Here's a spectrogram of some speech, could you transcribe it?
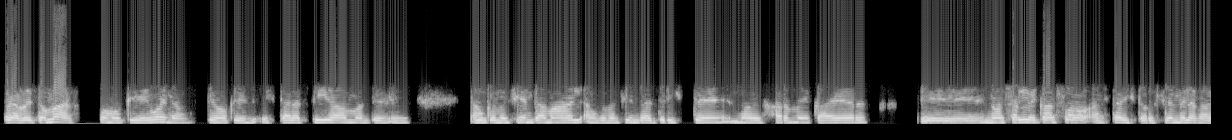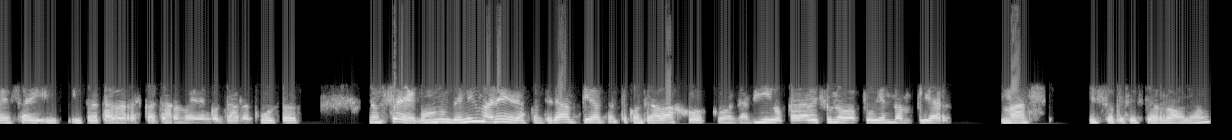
para retomar, como que bueno, tengo que estar activa, mantener, aunque me sienta mal, aunque me sienta triste, no dejarme caer, eh, no hacerle caso a esta distorsión de la cabeza y, tratar de rescatarme, de encontrar recursos, no sé, de mil maneras, con terapia, con trabajo, con amigos, cada vez uno va pudiendo ampliar más eso que se cerró, ¿no?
